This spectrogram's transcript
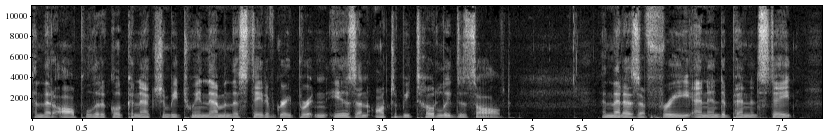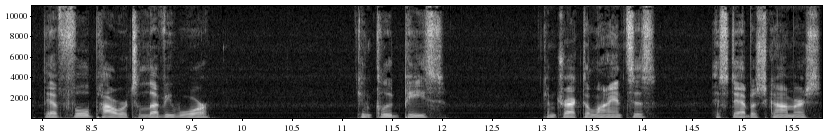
and that all political connection between them and the state of Great Britain is and ought to be totally dissolved, and that as a free and independent state they have full power to levy war, conclude peace, contract alliances, establish commerce,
